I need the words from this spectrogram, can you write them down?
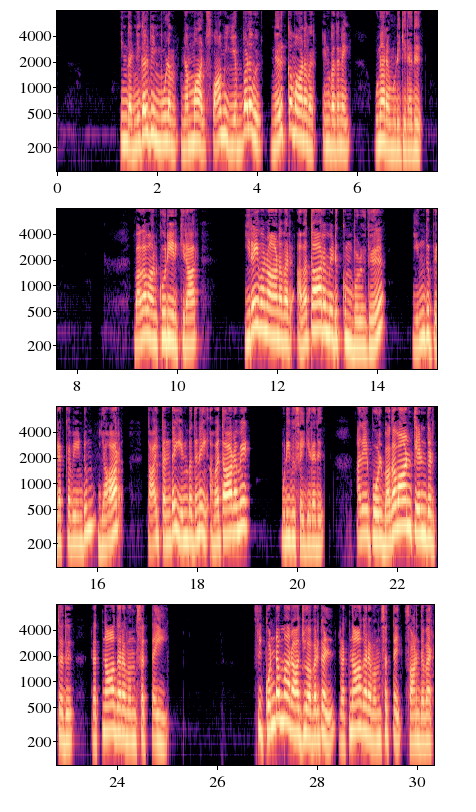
இந்த நிகழ்வின் மூலம் நம்மால் சுவாமி எவ்வளவு நெருக்கமானவர் என்பதனை உணர முடிகிறது. பகவான் கூறியிருக்கிறார் இறைவனானவர் அவதாரம் எடுக்கும் பொழுது எங்கு பிறக்க வேண்டும் யார் தாய் தந்தை என்பதனை அவதாரமே முடிவு செய்கிறது. அதேபோல் பகவான் தேர்ந்தெடுத்தது ரத்னாகர வம்சத்தை ஸ்ரீ கொண்டம்மா ராஜு அவர்கள் ரத்னாகர வம்சத்தை சார்ந்தவர்.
